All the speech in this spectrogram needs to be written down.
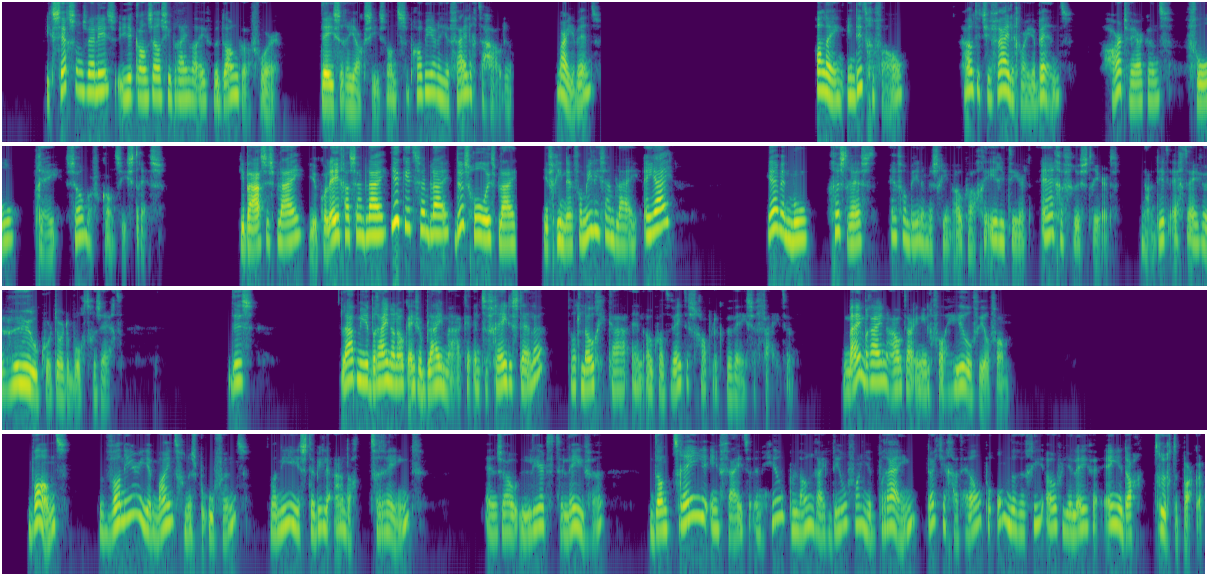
ik zeg soms wel eens, je kan zelfs je brein wel even bedanken voor deze reacties, want ze proberen je veilig te houden waar je bent. Alleen in dit geval houdt het je veilig waar je bent, hardwerkend, vol pre-zomervakantie stress. Je baas is blij, je collega's zijn blij, je kids zijn blij, de school is blij, je vrienden en familie zijn blij. En jij? Jij bent moe, gestrest en van binnen misschien ook wel geïrriteerd en gefrustreerd. Nou, dit echt even heel kort door de bocht gezegd. Dus laat me je brein dan ook even blij maken en tevreden stellen. Wat logica en ook wat wetenschappelijk bewezen feiten. Mijn brein houdt daar in ieder geval heel veel van. Want wanneer je mindfulness beoefent, wanneer je stabiele aandacht traint en zo leert te leven, dan train je in feite een heel belangrijk deel van je brein dat je gaat helpen om de regie over je leven en je dag terug te pakken.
